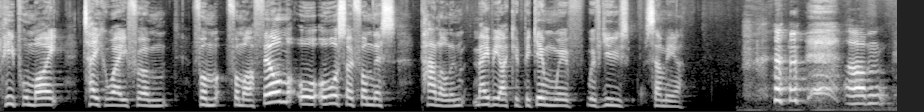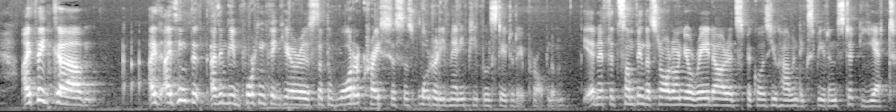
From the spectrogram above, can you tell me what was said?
people might take away from from from our film or, or also from this panel? And maybe I could begin with with you, Soumya. um, I think. Um, I, I, think that I think the important thing here is that the water crisis is already many people's day-to-day problem. And if it's something that's not on your radar, it's because you haven't experienced it yet.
